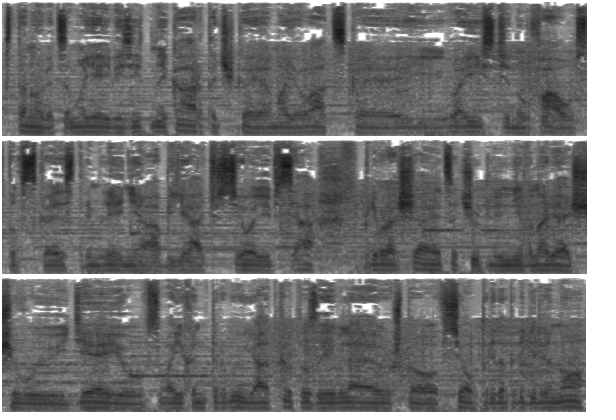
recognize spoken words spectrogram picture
становится моей визитной карточкой, а мое адское и воистину фаустовское стремление объять все и вся превращается чуть ли не в навязчивую идею, в своих интервью я открыто заявляю, что все предопределено,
